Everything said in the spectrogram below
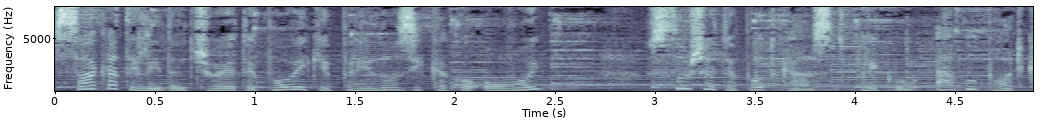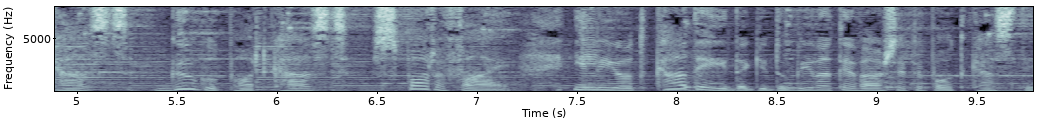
Сакате ли да чуете повеќе прилози како овој? Слушате подкаст преку Apple Podcasts, Google Podcasts, Spotify или од каде и да ги добивате вашите подкасти.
